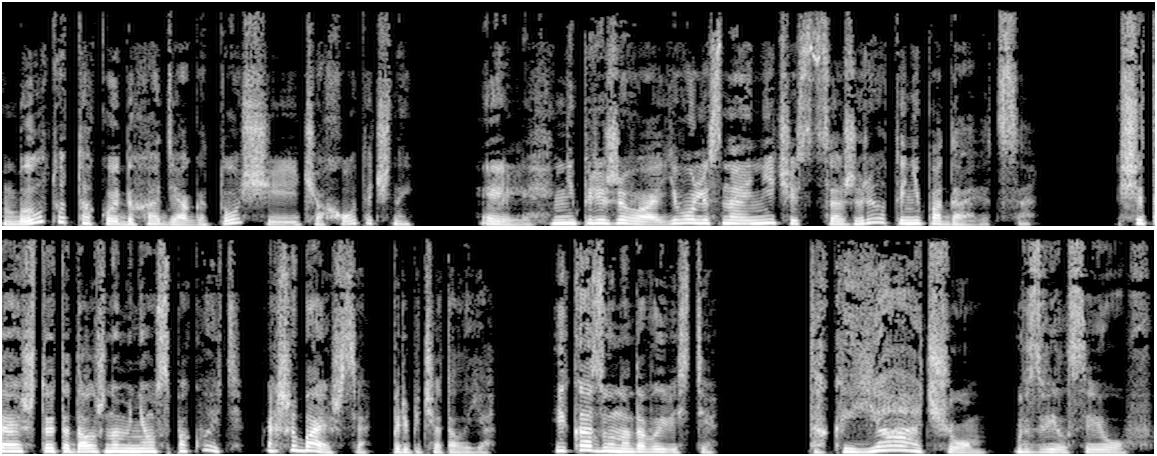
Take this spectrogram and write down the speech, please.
был тут такой доходяга, тощий и чахоточный. Элли, не переживай, его лесная нечисть сожрет и не подавится». «Считаешь, что это должно меня успокоить? Ошибаешься», — припечатал я. «И козу надо вывести». «Так и я о чем?» — взвился Иов.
